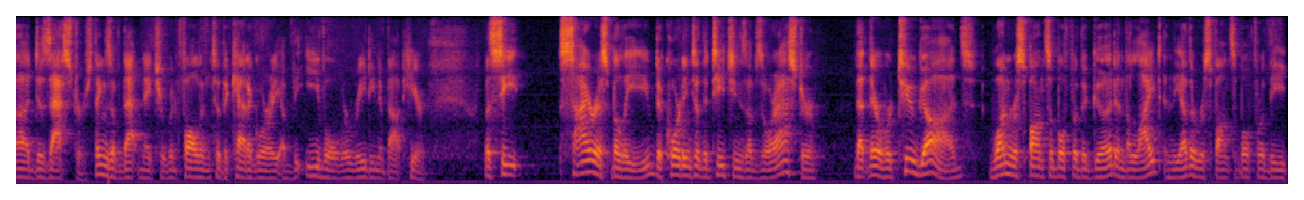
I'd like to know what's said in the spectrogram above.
uh, disasters, things of that nature would fall into the category of the evil we're reading about here. But see, Cyrus believed, according to the teachings of Zoroaster, that there were two gods one responsible for the good and the light, and the other responsible for the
